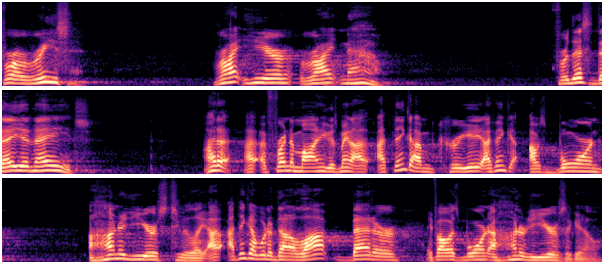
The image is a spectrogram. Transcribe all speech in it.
for a reason. right here, right now, for this day and age. I had a, a friend of mine, he goes, Man, I, I think I'm create. I think I was born 100 years too late. I, I think I would have done a lot better if I was born 100 years ago.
